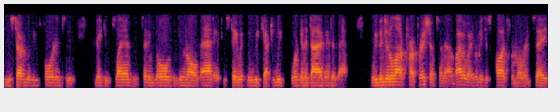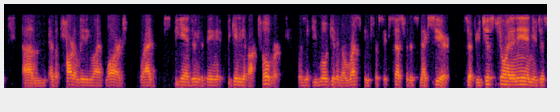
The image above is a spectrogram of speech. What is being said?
and you start moving forward into making plans and setting goals and doing all that. And if you stay with me week after week, we're going to dive into that. We've been doing a lot of preparation up to now. By the way, let me just pause for a moment and say, um, as a part of Leading Life Large, what I began doing at the beginning of October was, if you will, giving a recipe for success for this next year. So if you're just joining in, you're just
